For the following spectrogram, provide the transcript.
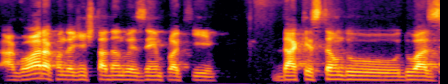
agora, quando a gente está dando o exemplo aqui da questão do, do AZ,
